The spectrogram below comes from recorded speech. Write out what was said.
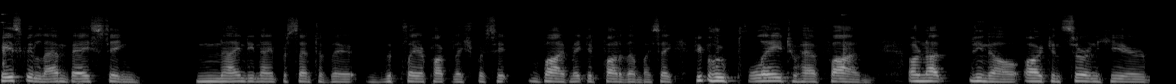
basically lambasting ninety nine percent of the the player population by say, by making fun of them by saying people who play to have fun are not you know are concerned here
